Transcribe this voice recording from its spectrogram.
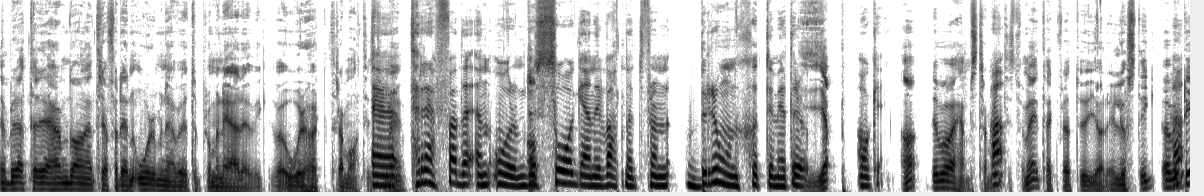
Jag berättade det häromdagen att jag träffade en orm när jag var ute och promenerade, vilket var oerhört traumatiskt för Eh, mig. träffade en orm. Du såg en i vattnet från bron 70 meter upp. Japp. Okej. Ja, det var hemskt traumatiskt för mig. Tack för att du gör dig lustig över det.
